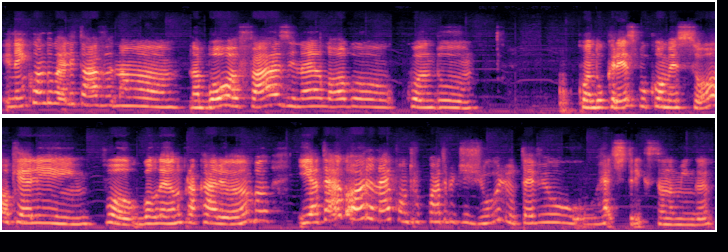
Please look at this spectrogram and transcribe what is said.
E nem quando ele tava na, na boa fase, né? Logo quando quando o Crespo começou, que ele, pô, goleando pra caramba, e até agora, né, contra o 4 de julho, teve o hat-trick, se eu não me engano.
